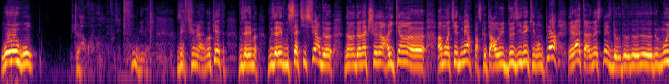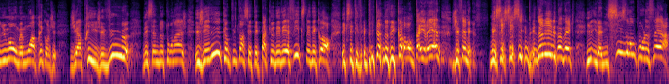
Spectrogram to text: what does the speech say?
ouais, ouais. Je te ouais, les mecs. Vous avez fumé la moquette. Vous allez, vous, allez satisfaire d'un actionneur ricain euh, à moitié de merde parce que t'as eu deux idées qui vont te plaire. Et là, t'as une espèce de, monument où même moi, après, quand j'ai appris, j'ai vu les scènes de tournage et j'ai vu que putain, c'était pas que des VFX, les décors, et que c'était des putains de décors en taille réelle. J'ai fait, mais, mais c'est Cécile B2000, le mec. Il, a mis six ans pour le faire.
